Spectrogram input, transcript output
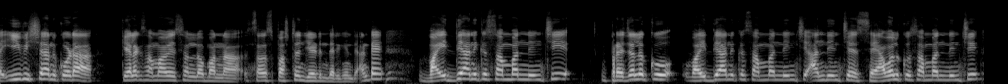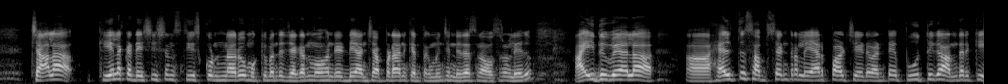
ఈ విషయాన్ని కూడా కీలక సమావేశంలో మొన్న స- స్పష్టం చేయడం జరిగింది. అంటే వైద్యానికి సంబంధించి ప్రజలకు వైద్యానికి సంబంధించి అందించే సేవలకు సంబంధించి చాలా కీలక డెసిషన్స్ తీసుకుంటున్నారు ముఖ్యమంత్రి జగన్మోహన్ రెడ్డి అని చెప్పడానికి ఇంతకు మించి నిదర్శనం అవసరం లేదు. ఐదు వేల హెల్త్ సబ్ సెంటర్లు ఏర్పాటు చేయడం అంటే పూర్తిగా అందరికీ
